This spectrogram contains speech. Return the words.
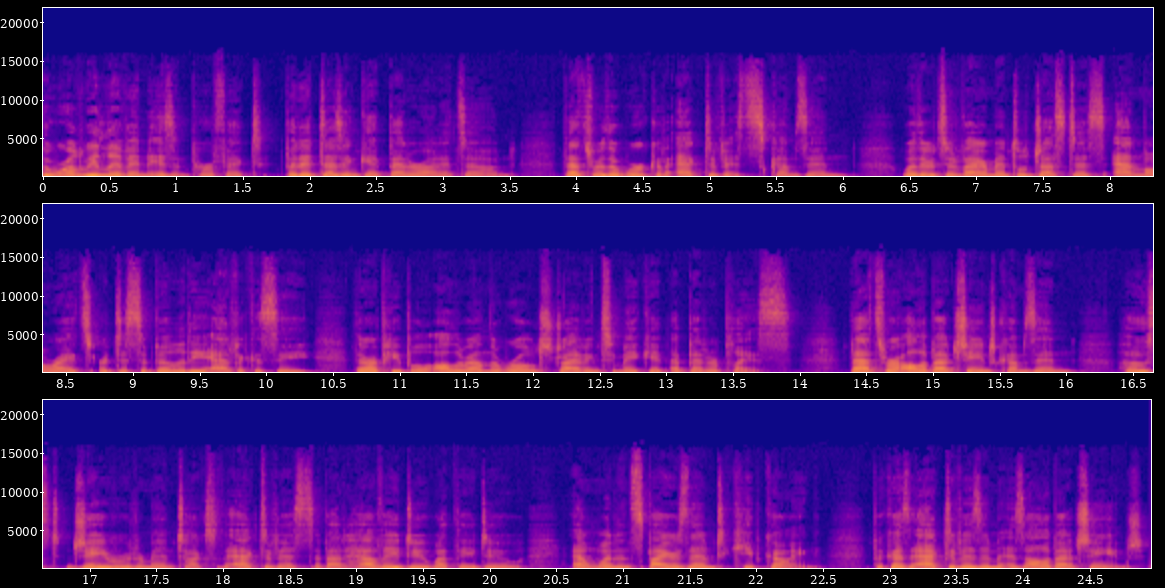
The world we live in isn't perfect, but it doesn't get better on its own. That's where the work of activists comes in. Whether it's environmental justice, animal rights, or disability advocacy, there are people all around the world striving to make it a better place. That's where All About Change comes in. Host Jay Ruderman talks with activists about how they do what they do and what inspires them to keep going. Because activism is all about change.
